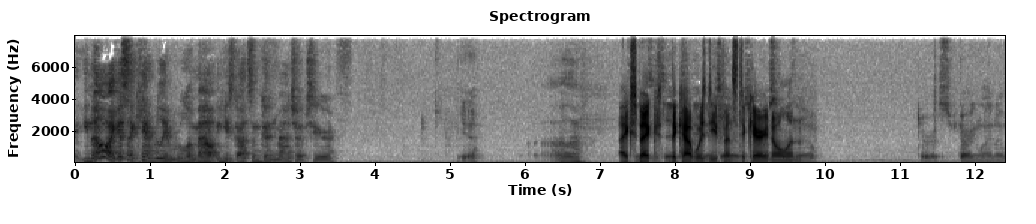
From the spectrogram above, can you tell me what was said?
I, I- you know, I guess I can't really rule him out. He's got some good matchups here. Yeah. Uh, I expect the Cowboys defense to carry Nolan. though. Or starting lineup.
